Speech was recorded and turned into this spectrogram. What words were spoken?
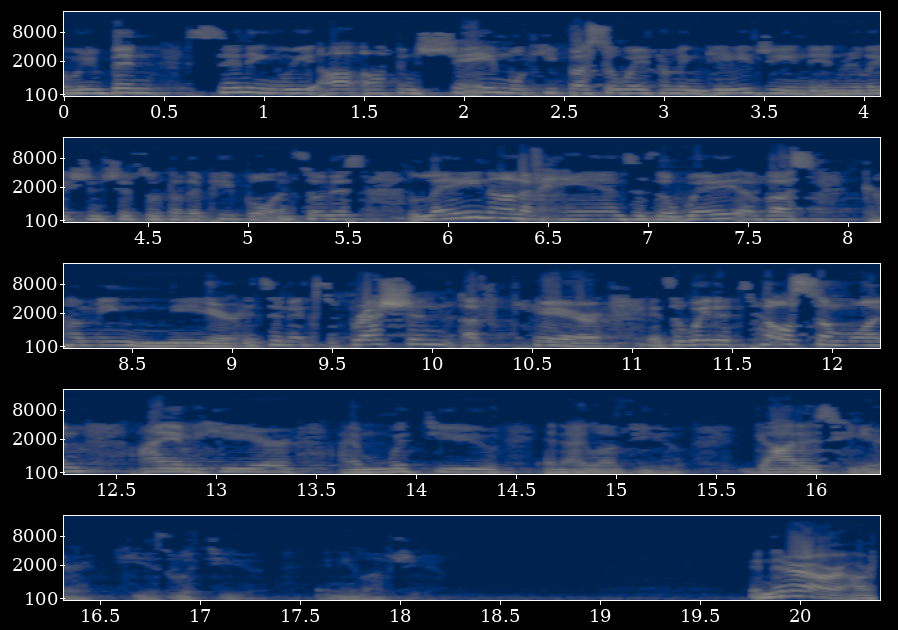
When we've been sinning, we often shame will keep us away from engaging in relationships with other people. And so, this laying on of hands is a way of us coming near. It's an expression of care. It's a way to tell someone, I am here, I'm with you, and I love you. God is here, He is with you, and He loves you. And there are, are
